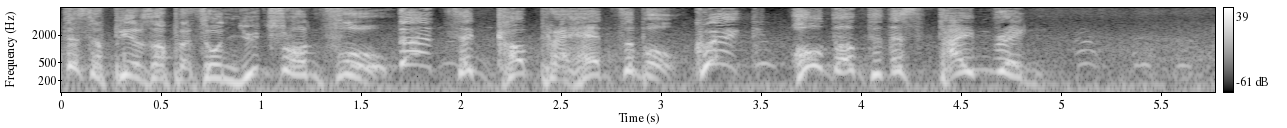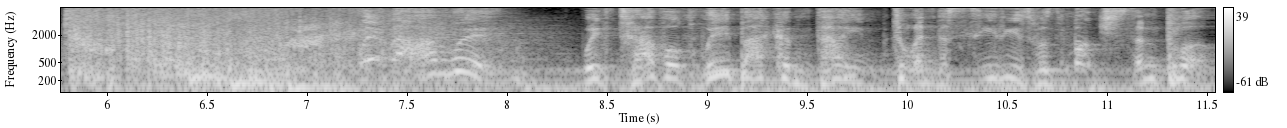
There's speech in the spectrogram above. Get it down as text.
disappears up its own neutron flow. That's incomprehensible. Quick, hold on to this time ring. Where are we? We've travelled way back in time to when the series was much simpler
